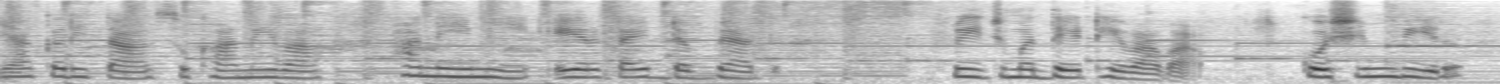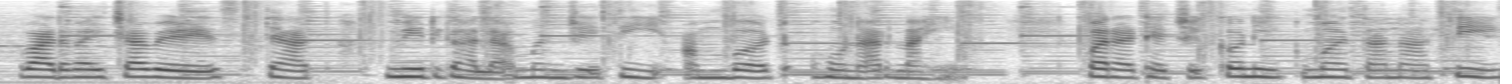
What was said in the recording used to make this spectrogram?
याकरिता सुकामेवा हा नेहमी एअरटाईट डब्यात फ्रीजमध्ये ठेवावा. कोशिंबीर वाढवायच्या वेळेस त्यात मीठ घाला म्हणजे ती आंबट होणार नाही. पराठ्याची कणिक मळताना ती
